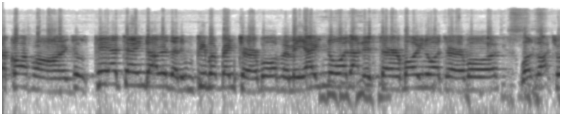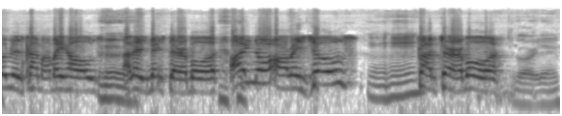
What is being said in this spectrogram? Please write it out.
a call for orange juice, pay ten dollars and people bring turbo for me. I know that is turbo, you know turbo. What got is come at my house and it's mixed turbo. I know orange juice from turbo. Right,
